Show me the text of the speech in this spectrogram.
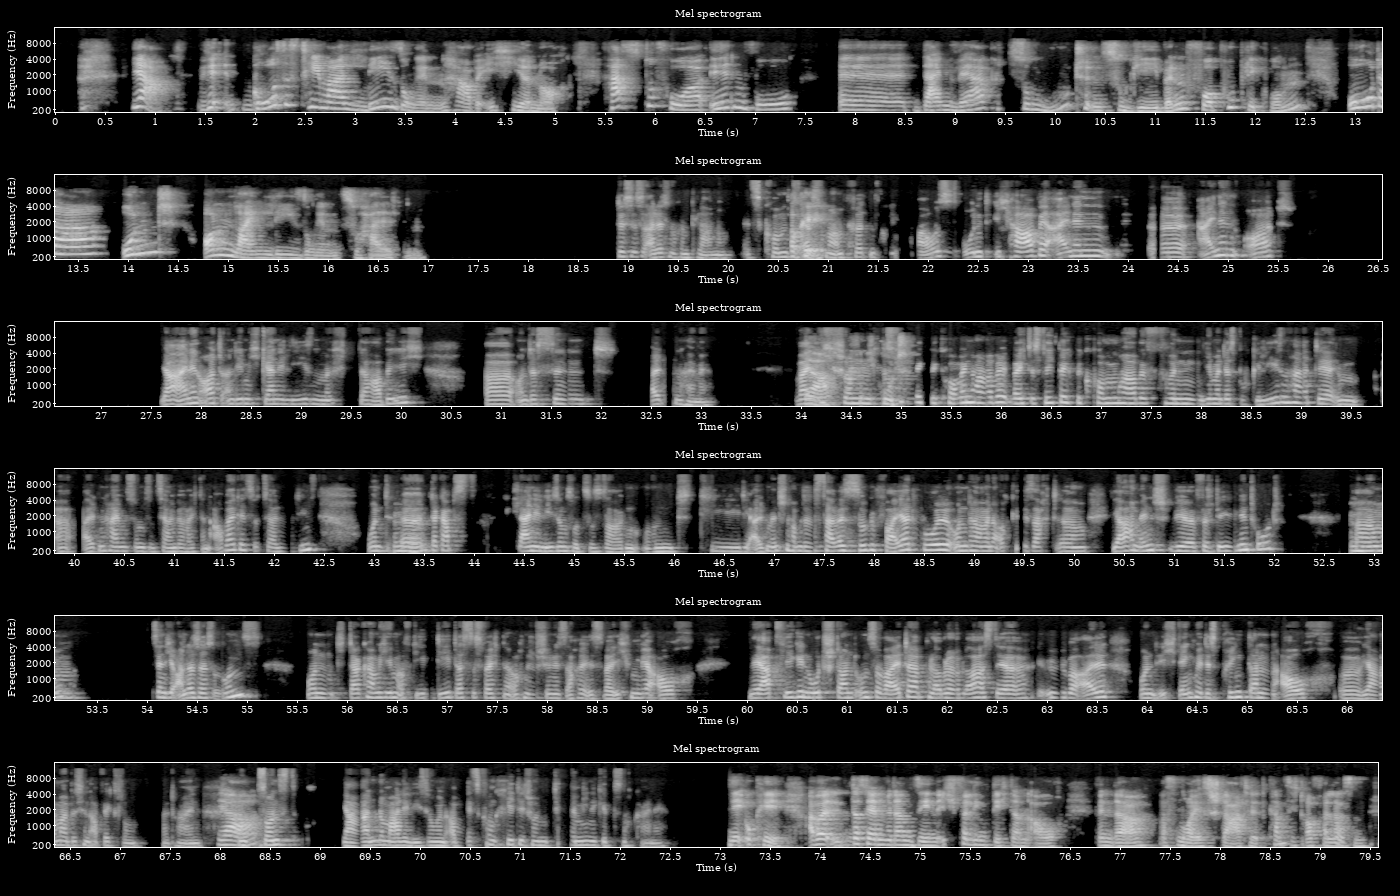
Ja, wir, großes Thema Lesungen habe ich hier noch. Hast du vor, irgendwo äh, dein Werk zum Guten zu geben vor Publikum oder und Online-Lesungen zu halten? Das ist alles noch in Planung. Jetzt kommt es Okay. erstmal am 4. raus. Und ich habe einen, äh, einen Ort, ja, einen Ort, an dem ich gerne lesen möchte, habe ich. Äh, und das sind Altenheime. Weil Ja, ich schon ich das. Feedback bekommen habe, weil ich das Feedback bekommen habe von jemandem, der das Buch gelesen hat, der im äh, Altenheim so im sozialen Bereich dann arbeitet, Sozialdienst. Und äh, Mhm. da gab es kleine Lesung sozusagen. Und die, die alten Menschen haben das teilweise so gefeiert wohl und haben dann auch gesagt, äh, ja Mensch, wir verstehen den Tod. Mhm. Ähm, ist ja nicht anders als uns. Und da kam ich eben auf die Idee, dass das vielleicht auch eine schöne Sache ist, weil ich mir auch, naja, Pflegenotstand und so weiter, bla bla bla, hast du ja überall. Und ich denke mir, das bringt dann auch äh, ja mal ein bisschen Abwechslung halt rein. Ja. Und sonst, ja, normale Lesungen, aber jetzt konkrete schon Termine gibt es noch keine. Nee, okay. Aber das werden wir dann sehen. Ich verlinke dich dann auch, wenn da was Neues startet. Kannst dich drauf verlassen.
